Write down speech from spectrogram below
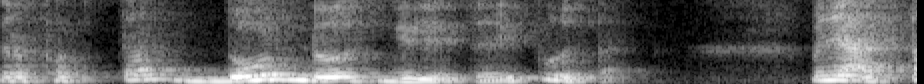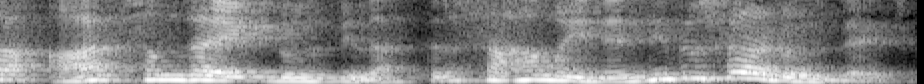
तर फक्त दोन डोस दिले तरी पुरतात. म्हणजे आत्ता आज समजा एक डोस दिला तर सहा महिन्यांनी दुसरा डोस द्यायचा.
